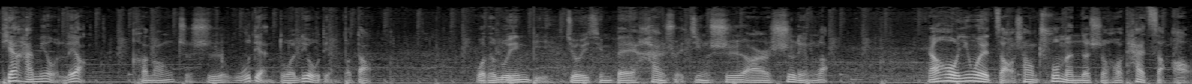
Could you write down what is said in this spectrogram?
天还没有亮，可能只是五点多六点不到，我的录音笔就已经被汗水浸湿而失灵了。然后因为早上出门的时候太早，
